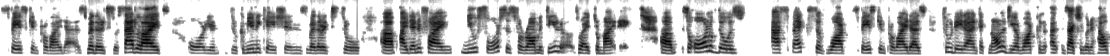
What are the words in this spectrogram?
space can provide us whether it's through satellites or through communications whether it's through uh, identifying new sources for raw materials right through mining um, so all of those aspects of what space can provide us through data and technology are what can, uh, is actually going to help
